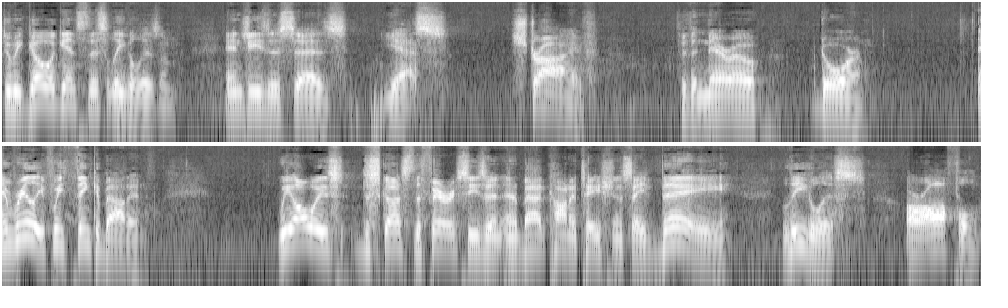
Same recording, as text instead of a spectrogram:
Do we go against this legalism? And Jesus says, yes. Strive through the narrow door. And really, if we think about it, we always discuss the Pharisees in, in a bad connotation and say they, legalists, are awful.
